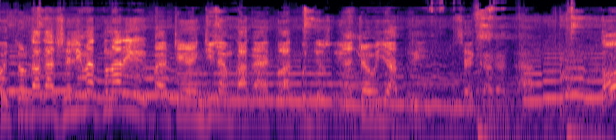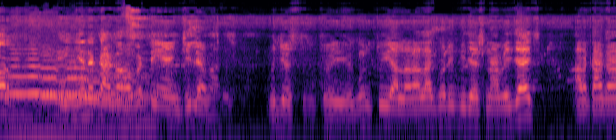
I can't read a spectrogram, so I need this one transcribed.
ওই তোর কাকা সেলিমের তুনারি ছিলাম কাকা এক লাখ বুঝছিস আচ্ছা ওই যা তুই সে কাকা তোর এই জন্য কাকা হবে টেন ছিলাম আর বুঝছিস তুই এখন তুই আল্লাহ আল্লাহ করে বিদেশ নামে যাইস আর কাকা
